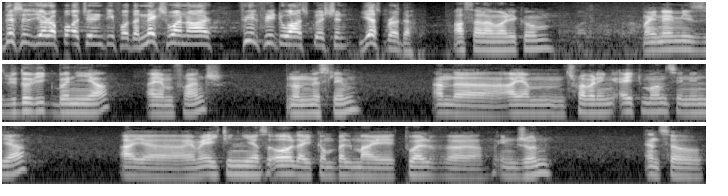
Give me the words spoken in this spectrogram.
this is your opportunity for the next one hour. Feel free to ask question. Yes, brother. Assalamu alaikum. My name is Ludovic Bonilla. I am French, non-Muslim, and uh, I am traveling eight months in India. I uh, am 18 years old. I completed my 12 uh, in June, and so,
